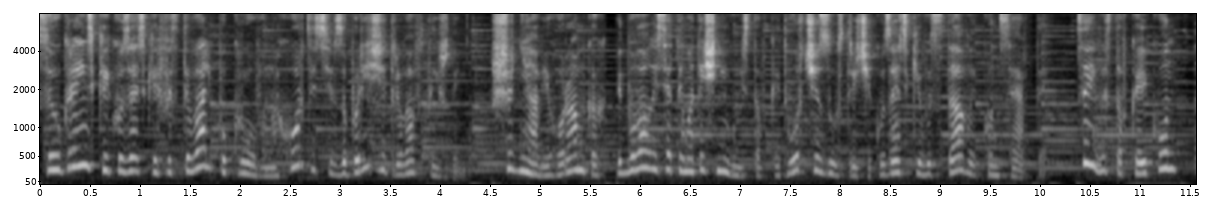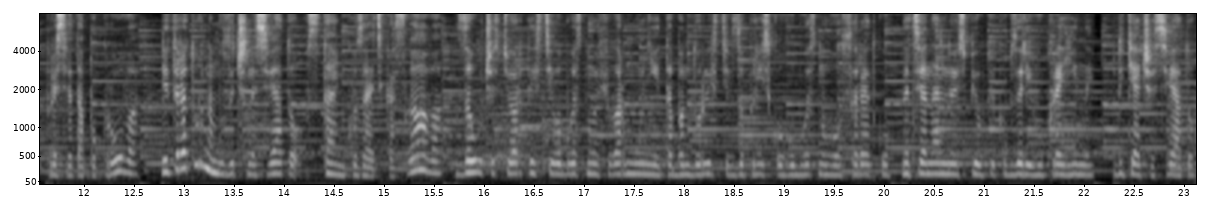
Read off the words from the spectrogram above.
Всеукраїнський козацький фестиваль Покрова на Хортиці в Запоріжжі тривав тиждень. Щодня в його рамках відбувалися тематичні виставки, творчі зустрічі, козацькі вистави, концерти. Це і виставка ікон Пресвята Покрова, літературно-музичне свято Встань козацька слава за участю артистів обласної філармонії та бандуристів Запорізького обласного осередку Національної спілки кобзарів України, дитяче свято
